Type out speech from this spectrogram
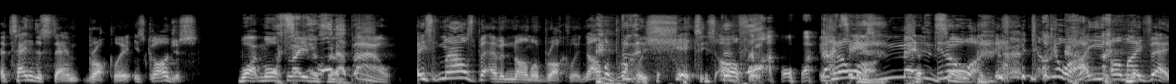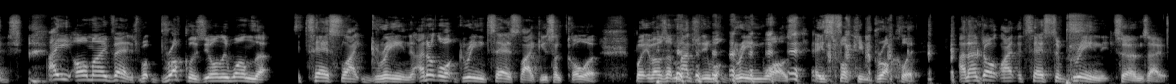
a tender stem broccoli is gorgeous. What more flavour? What about? It's miles better than normal broccoli. Normal broccoli shit. It's awful. Oh, that you know is what? mental. You know what? You know what? I eat all my veg. I eat all my veg, but broccoli's the only one that tastes like green. I don't know what green tastes like. It's a colour. But if I was imagining what green was, it's fucking broccoli. And I don't like the taste of green, it turns out.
